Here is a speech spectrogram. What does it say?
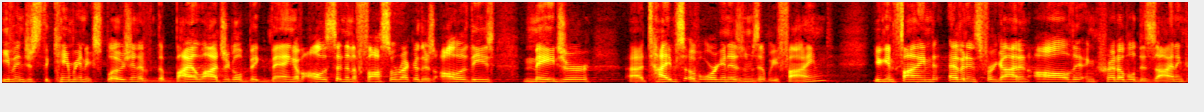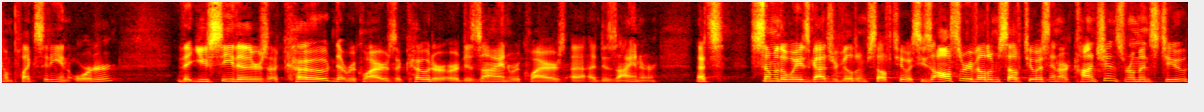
even just the Cambrian explosion of the biological Big Bang, of all of a sudden in the fossil record, there's all of these major uh, types of organisms that we find. You can find evidence for God in all the incredible design and complexity and order that you see that there's a code that requires a coder or a design requires a, a designer. That's some of the ways God's revealed himself to us. He's also revealed himself to us in our conscience. Romans 2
